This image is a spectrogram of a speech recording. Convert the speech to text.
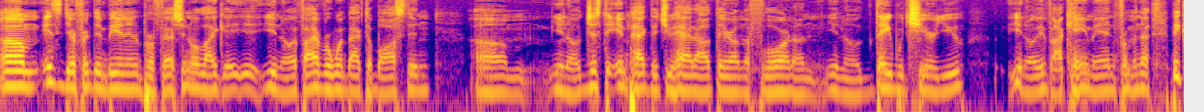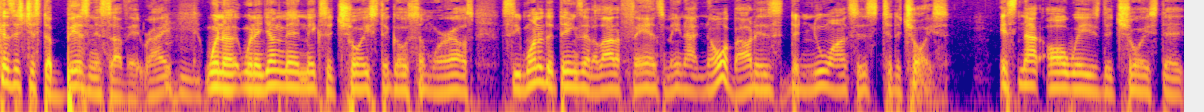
Um, it's different than being in a professional. Like you know, if I ever went back to Boston. Um, you know, just the impact that you had out there on the floor, and on, you know, they would cheer you you know if I came in from another because it's just the business of it, right? Mm-hmm. When a when a young man makes a choice to go somewhere else, see one of the things that a lot of fans may not know about is the nuances to the choice. It's not always the choice that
